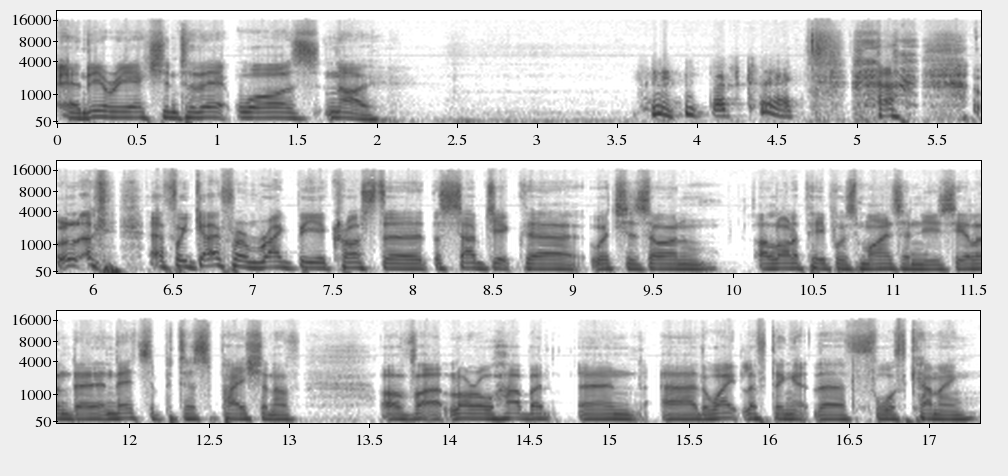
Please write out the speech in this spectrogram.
And their reaction to that was no. That's correct. well, look, if we go from rugby across the, the subject, uh, which is on a lot of people's minds in New Zealand, and that's the participation of of uh, Laurel Hubbard and uh, the weightlifting at the forthcoming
